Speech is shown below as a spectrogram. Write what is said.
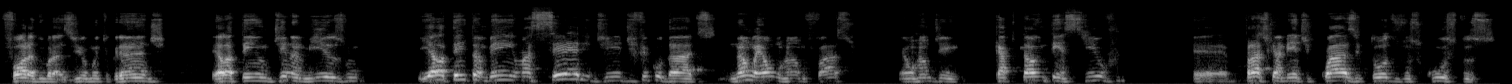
fora do Brasil muito grande, ela tem um dinamismo e ela tem também uma série de dificuldades. Não é um ramo fácil, é um ramo de capital intensivo, é, praticamente quase todos os custos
